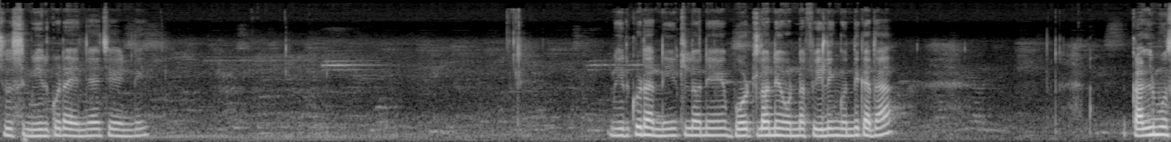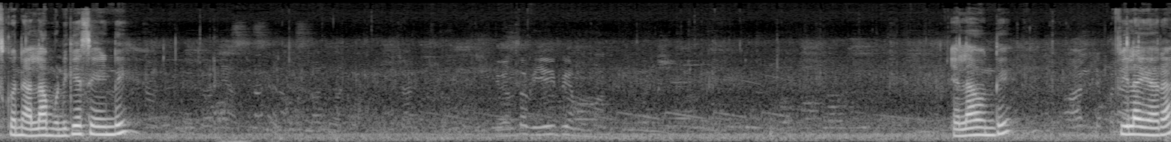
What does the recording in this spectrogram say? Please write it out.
చూసి మీరు కూడా ఎంజాయ్ చేయండి. మీరు కూడా నీటిలోనే బోట్లోనే ఉన్న ఫీలింగ్ ఉంది కదా? కళ్ళు మూసుకొని అలా మునిగేసేయండి. ఎలా ఉంది? ఫీల్ అయ్యారా?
